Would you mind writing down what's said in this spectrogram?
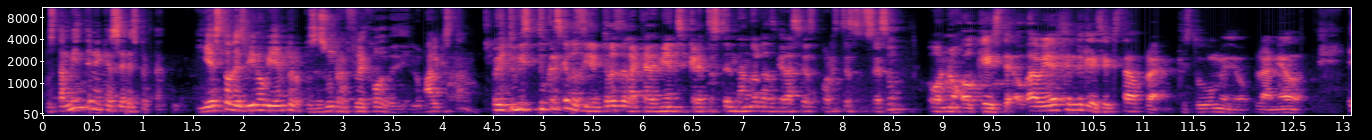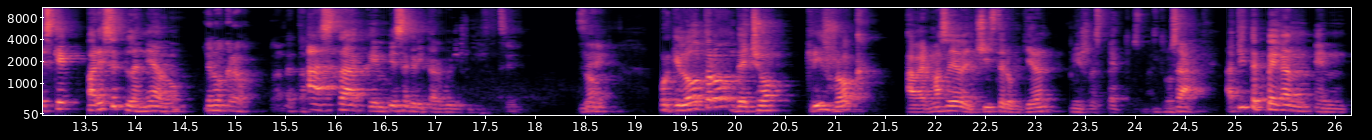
pues también tiene que hacer espectáculo. Y esto les vino bien, pero pues es un reflejo de lo mal que están. Oye, ¿tú, vis- ¿tú crees que los directores de la academia en secreto estén dando las gracias por este suceso o no? O que este, había gente que decía que, estaba que estuvo medio planeado. Es que parece planeado Yo no creo, la neta. hasta que empieza a gritar Will Smith, Sí. ¿no? Sí. Porque lo otro, de hecho, Chris Rock, a ver, más allá del chiste, lo que quieran, mis respetos, maestro. O sea, a ti te pegan en...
